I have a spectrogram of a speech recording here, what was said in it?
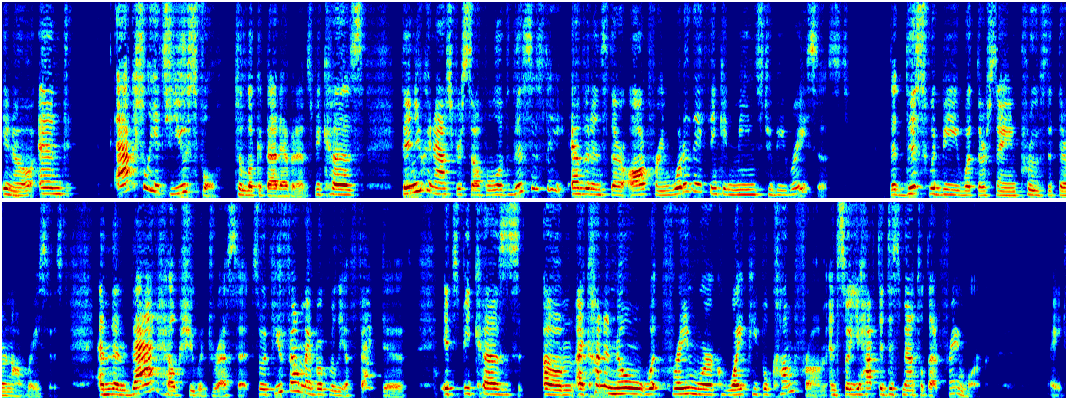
you know, and actually it's useful to look at that evidence because then you can ask yourself, well, if this is the evidence they're offering, what do they think it means to be racist? that this would be what they're saying proves that they're not racist. And then that helps you address it. So if you found my book really effective, it's because um, I kind of know what framework white people come from. And so you have to dismantle that framework. Right.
